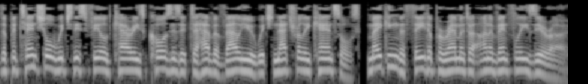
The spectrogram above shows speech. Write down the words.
The potential which this field carries causes it to have a value which naturally cancels, making the theta parameter uneventfully zero.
